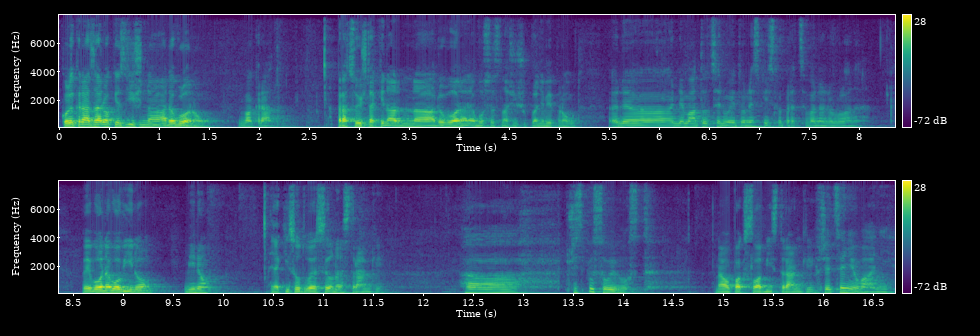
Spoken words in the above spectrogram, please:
Kolikrát za rok jezdíš na dovolenou? Dvakrát. Pracuješ taky na, na dovolené nebo se snažíš úplně vypnout? Ne- Nemá to cenu, je to nesmysl pracovat na dovolené. Pivo nebo víno? Víno. Jaký jsou tvoje silné stránky? Uh, přizpůsobivost. Naopak slabé stránky? Přeceňování.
